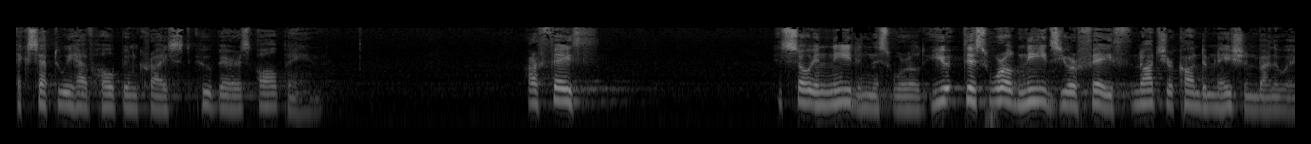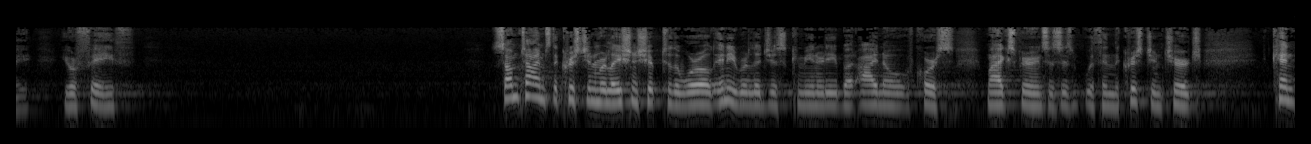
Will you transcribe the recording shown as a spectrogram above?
except we have hope in Christ who bears all pain. Our faith is so in need in this world. You, this world needs your faith, not your condemnation, by the way, your faith. Sometimes the Christian relationship to the world, any religious community, but I know, of course, my experiences is within the Christian church, can,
